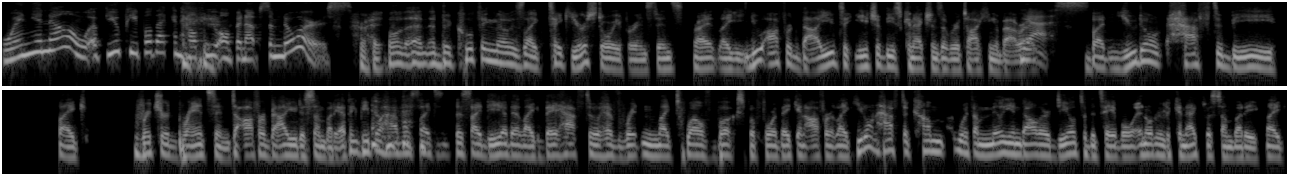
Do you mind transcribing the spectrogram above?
when you know a few people that can help you open up some doors. Right. Well, and the cool thing though is like take your story for instance, right? Like you offered value to each of these connections that we're talking about, right? Yes. But you don't have to be like Richard Branson to offer value to somebody. I think people have this like this idea that like they have to have written like 12 books before they can offer like you don't have to come with a million dollar deal to the table in order to connect with somebody. Like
